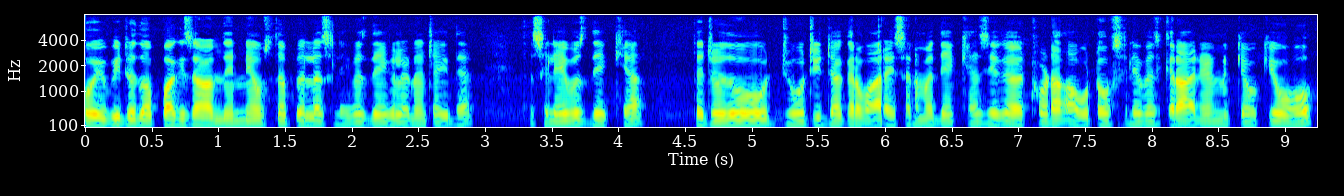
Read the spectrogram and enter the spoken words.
ਕੋਈ ਵੀ ਜਦੋਂ ਆਪਾਂ ਇਗਜ਼ਾਮ ਦਿੰਦੇ ਹਾਂ, ਉਸ ਦਾ ਪਹਿਲਾਂ ਸਿਲੇਬਸ ਦੇਖ ਲੈਣਾ ਚਾਹੀਦਾ ਤਾਂ ਸਿਲੇਬਸ ਦੇਖਿਆ ਅਤੇ ਜਦੋਂ ਜੋ ਚੀਜ਼ਾਂ ਕਰਵਾ ਰਹੇ ਸਨ, ਮੈਂ ਦੇਖਿਆ ਸੀਗਾ ਥੋੜ੍ਹਾ ਆਊਟ ਆਫ ਸਿਲੇਬਸ ਕਰਾ ਰਹੇ ਹਨ, ਕਿਉਂਕਿ ਉਹ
